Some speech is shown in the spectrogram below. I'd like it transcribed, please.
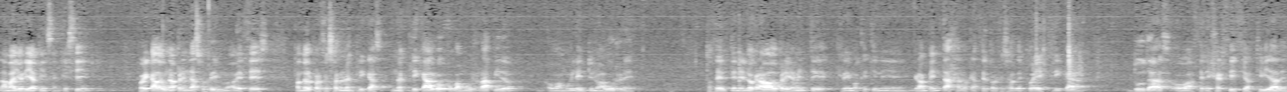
La mayoría piensan que sí, porque cada uno aprende a su ritmo. A veces cuando el profesor no explica, no explica algo, pues va muy rápido o va muy lento y no aburre. Entonces el tenerlo grabado previamente creemos que tiene gran ventaja. Lo que hace el profesor después es explicar dudas o hacer ejercicios, actividades.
